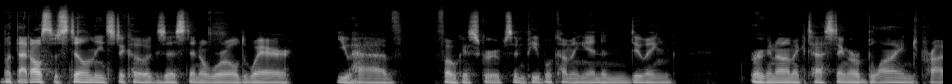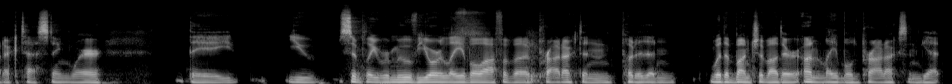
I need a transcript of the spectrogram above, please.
but that also still needs to coexist in a world where you have focus groups and people coming in and doing ergonomic testing or blind product testing where they you simply remove your label off of a product and put it in with a bunch of other unlabeled products and get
